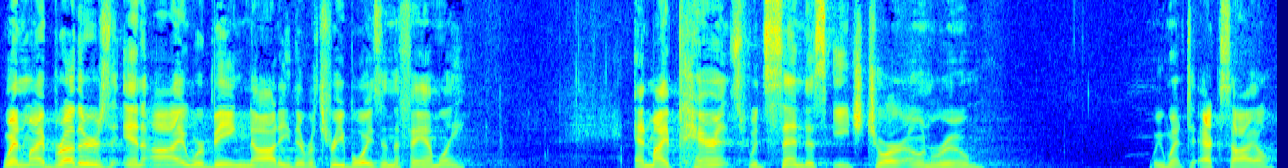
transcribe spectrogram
When my brothers and I were being naughty, there were three boys in the family, and my parents would send us each to our own room. We went to exile.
